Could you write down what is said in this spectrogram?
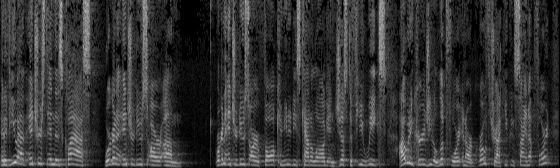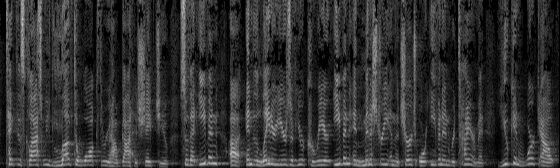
And if you have interest in this class, we're going to introduce our um, we're going to introduce our fall communities catalog in just a few weeks. I would encourage you to look for it in our growth track. You can sign up for it, take this class. We'd love to walk through how God has shaped you so that even uh, in the later years of your career, even in ministry in the church, or even in retirement, you can work out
